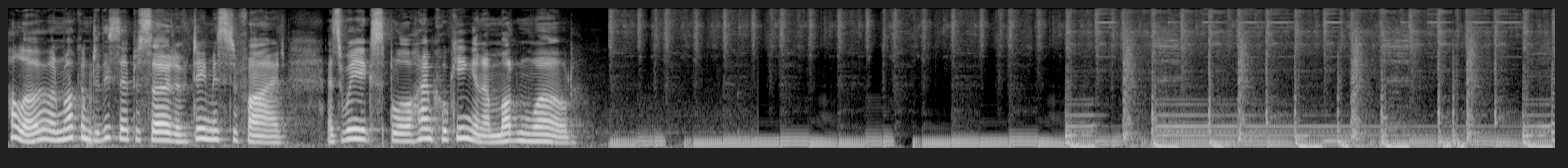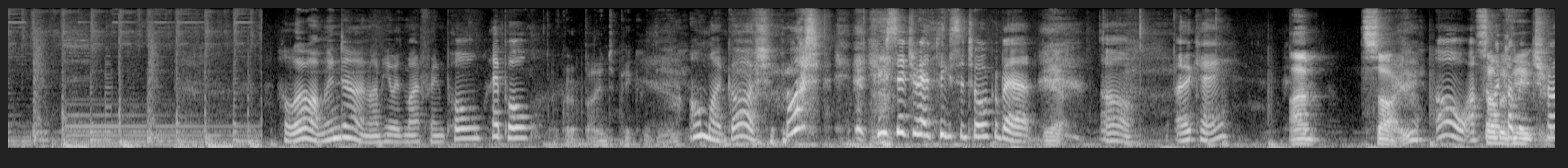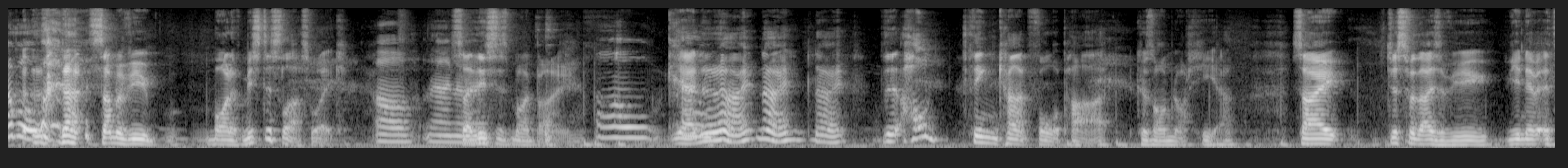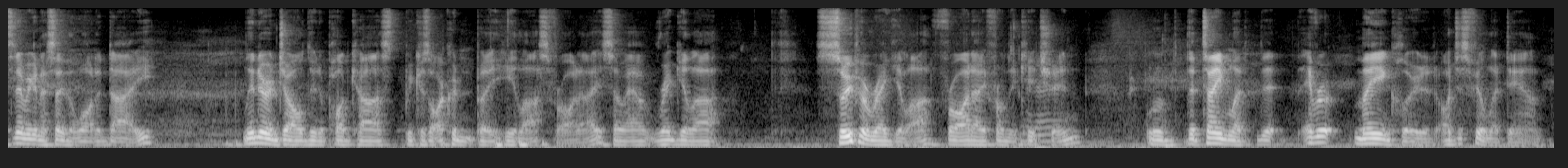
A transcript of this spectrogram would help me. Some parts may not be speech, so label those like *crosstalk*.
Hello, and welcome to this episode of Demystified as we explore home cooking in a modern world. Hello, I'm Linda, and I'm here with my friend Paul. Hey, Paul. I've got a bone to pick with you. Oh my gosh, *laughs* what? you said you had things to talk about. Yeah. Oh, okay. Um. So Oh, I feel like I'm you, in trouble. *laughs* no, some of you might have missed us last week. oh, no, no. So this is my bone. Oh, Yeah. No. No. No. No. The whole thing can't fall apart because I'm not here. So just for those of you, you never. It's never going to see the light of day. Linda and Joel did a podcast because I couldn't be here last Friday. So our regular, super regular Friday from the kitchen, well, the team let the- ever me included. I just feel let down.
